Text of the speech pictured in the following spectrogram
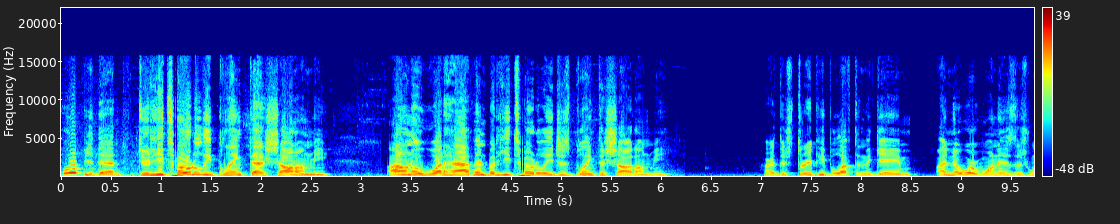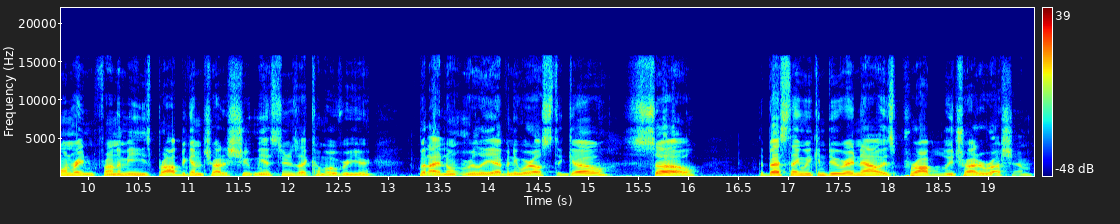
Whoop, you dead. Dude, he totally blanked that shot on me. I don't know what happened, but he totally just blanked a shot on me. Alright, there's three people left in the game. I know where one is. There's one right in front of me. He's probably going to try to shoot me as soon as I come over here. But I don't really have anywhere else to go. So, the best thing we can do right now is probably try to rush him.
